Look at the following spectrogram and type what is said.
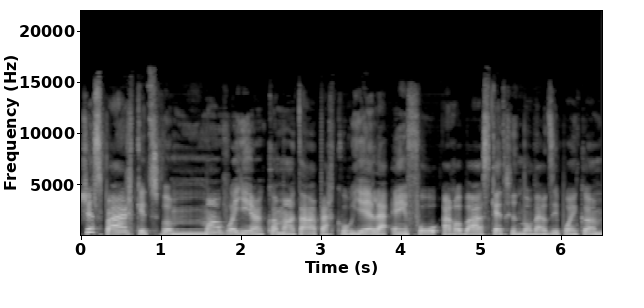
J'espère que tu vas m'envoyer un commentaire par courriel à info@catherinebombardier.com.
